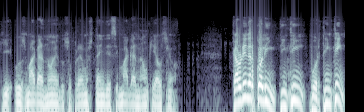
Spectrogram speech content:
que os maganões do Supremo têm desse maganão que é o senhor. Carolina Ercolim, tintim por tintim.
